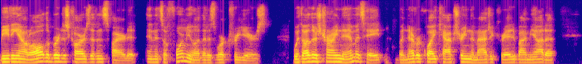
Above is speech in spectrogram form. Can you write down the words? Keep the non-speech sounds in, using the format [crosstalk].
beating out all the British cars that inspired it, and it's a formula that has worked for years. With others trying to imitate, but never quite capturing the magic created by Miata,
